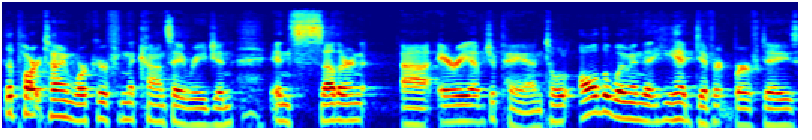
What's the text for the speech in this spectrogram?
The part-time worker from the Kansai region in southern uh, area of Japan told all the women that he had different birthdays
